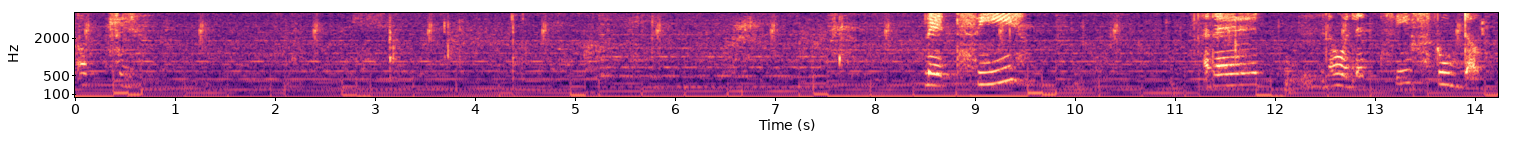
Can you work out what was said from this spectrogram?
Okay. Let's see. Red. No, let's see fruit dove.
